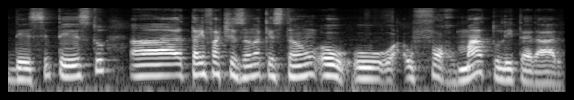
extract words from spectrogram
desse texto está uh, enfatizando a questão ou o, o formato literário.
